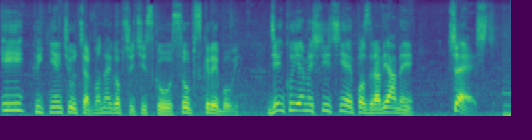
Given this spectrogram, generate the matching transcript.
i kliknięciu czerwonego przycisku subskrybuj. Dziękujemy ślicznie, pozdrawiamy. Cześć!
